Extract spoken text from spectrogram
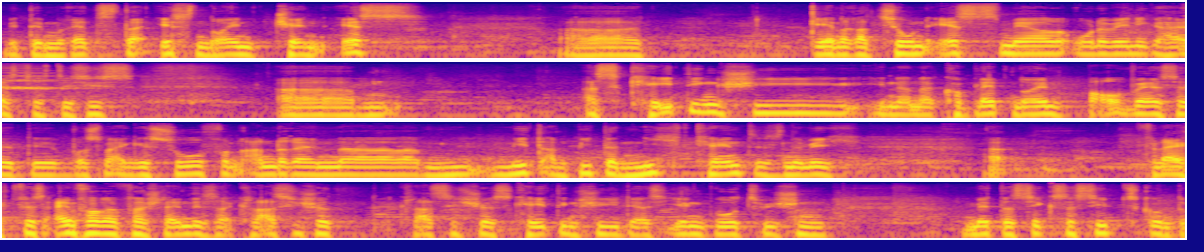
mit dem Redster S9 Gen S. Uh, Generation S mehr oder weniger heißt das. Das ist ähm, ein Skating-Ski in einer komplett neuen Bauweise, die, was man eigentlich so von anderen äh, Mitanbietern nicht kennt. Das ist nämlich äh, vielleicht fürs einfache Verständnis ein klassischer, klassischer Skating-Ski, der ist irgendwo zwischen 1,76 m und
